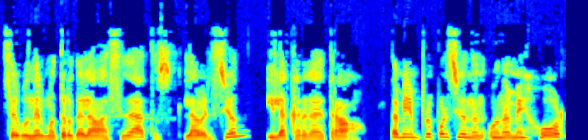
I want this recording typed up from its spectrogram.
según el motor de la base de datos, la versión y la carga de trabajo. También proporcionan una mejora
